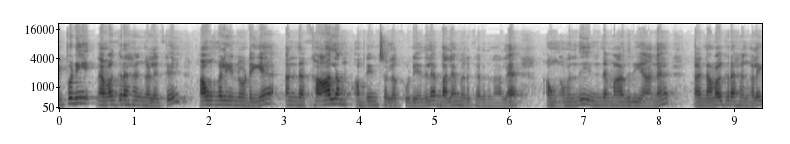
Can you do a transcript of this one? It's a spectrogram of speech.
இப்படி நவக்கிரகங்களுக்கு அவங்களினுடைய அந்த காலம் அப்படின்னு சொல்லக்கூடியதில் பலம் இருக்கிறதுனால அவங்க வந்து இந்த மாதிரியான நவகிரகங்களை நவக்கிரகங்களை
